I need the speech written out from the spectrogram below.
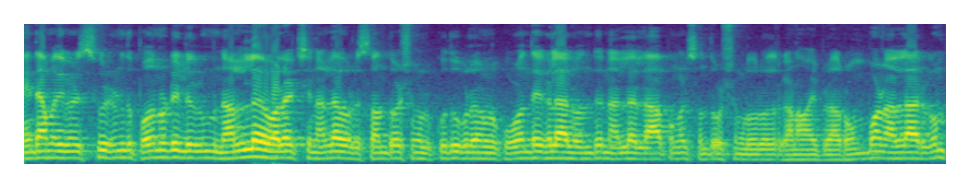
ஐந்தாம் அதிபதி சூரியன் வந்து பதினொன்றில் இருக்கும் நல்ல வளர்ச்சி நல்ல ஒரு சந்தோஷங்கள் குதூகலங்கள் குழந்தைகளால் வந்து நல்ல லாபங்கள் சந்தோஷங்கள் வருவதற்கான வாய்ப்பு ரொம்ப நல்லா இருக்கும்.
